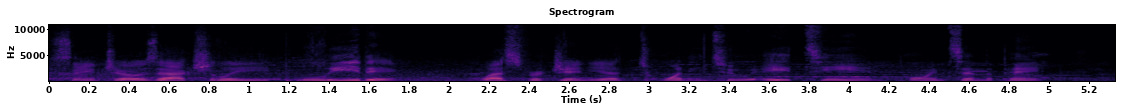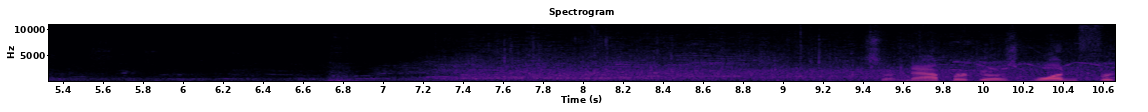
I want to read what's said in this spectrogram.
St. Joe's actually leading West Virginia 22 18 points in the paint. So Knapper goes one for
